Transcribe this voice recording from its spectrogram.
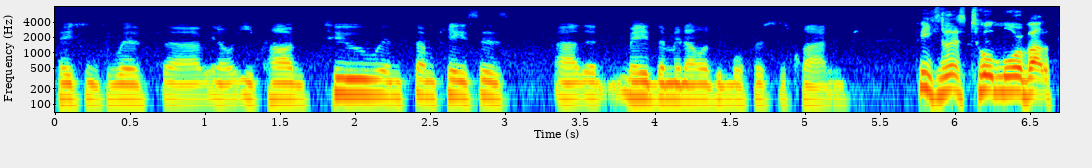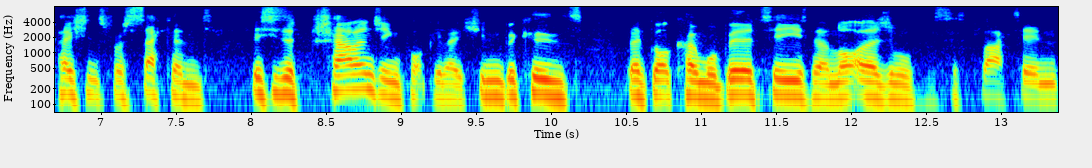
patients with uh, you know ECOG two in some cases uh, that made them ineligible for cisplatin. Peter, let's talk more about the patients for a second. This is a challenging population because they've got comorbidities, they're not eligible for cisplatin.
